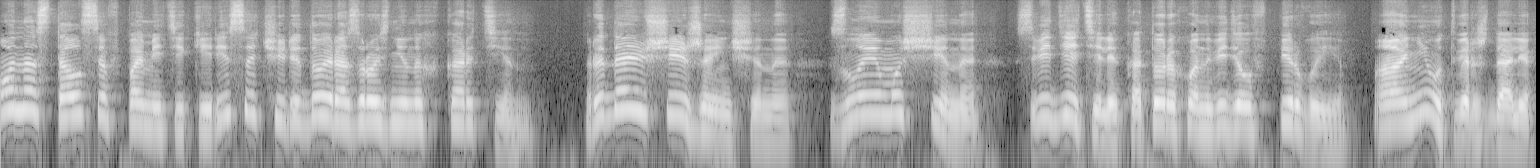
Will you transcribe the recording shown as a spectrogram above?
Он остался в памяти Кириса чередой разрозненных картин. Рыдающие женщины, злые мужчины, свидетели, которых он видел впервые, а они утверждали,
